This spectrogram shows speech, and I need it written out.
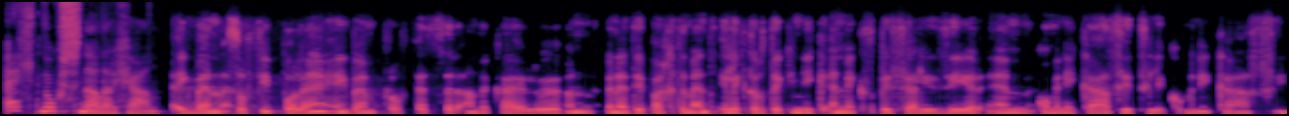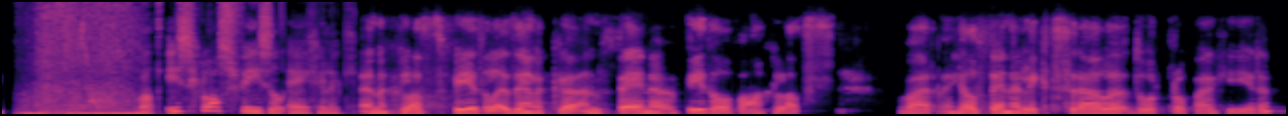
echt nog sneller gaan? Ik ben Sophie Paulin, ik ben professor aan de KU Leuven in het departement elektrotechniek en ik specialiseer in communicatie, telecommunicatie. Wat is glasvezel eigenlijk? Een glasvezel is eigenlijk eh, een fijne vezel van glas waar heel fijne lichtstralen door propageren.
